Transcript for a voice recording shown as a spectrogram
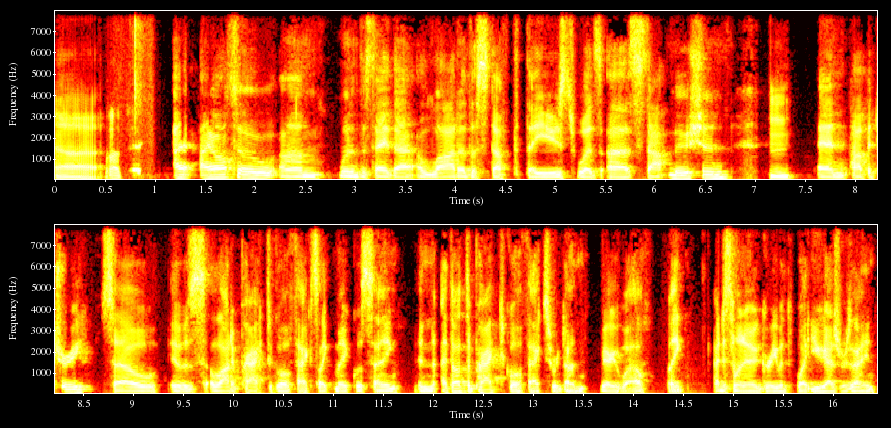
uh I, I also um, wanted to say that a lot of the stuff that they used was uh, stop motion Hmm. and puppetry. So it was a lot of practical effects, like Mike was saying. And I thought the practical effects were done very well. Like, I just want to agree with what you guys were saying.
